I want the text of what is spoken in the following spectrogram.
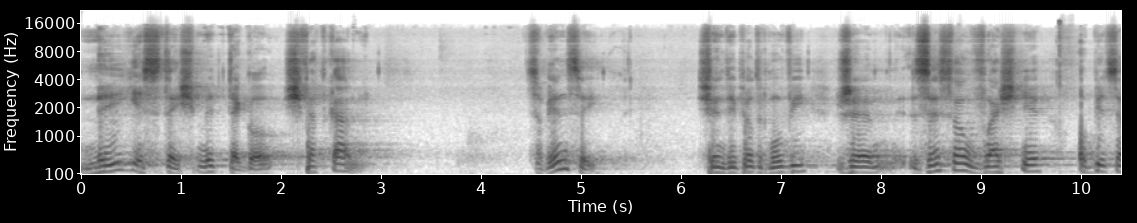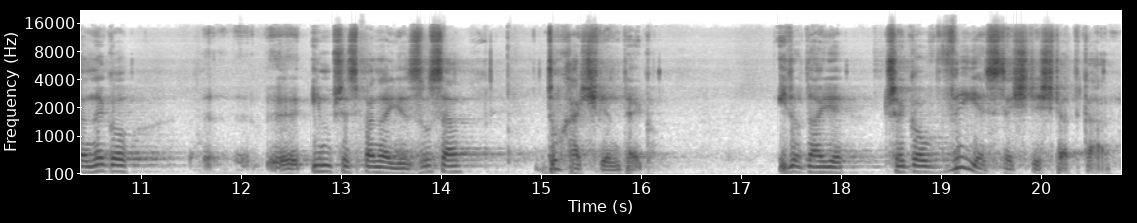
my jesteśmy tego świadkami. Co więcej, święty Piotr mówi, że zesłał właśnie obiecanego e, e, im przez Pana Jezusa Ducha Świętego. I dodaje, czego wy jesteście świadkami.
